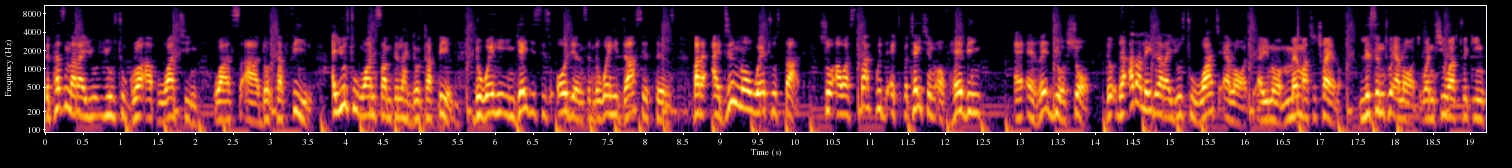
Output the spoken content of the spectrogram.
The person that I used to grow up watching was uh, Dr. Phil. I used to want something like Dr. Phil, the way he engages his audience and the way he does his things, but I, didn't know where to start. So I was stuck with the expectation of having a, a radio show. The, the other lady that I used to watch a lot, uh, you know, Mema Suchayelo, listen to a lot when she was talking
